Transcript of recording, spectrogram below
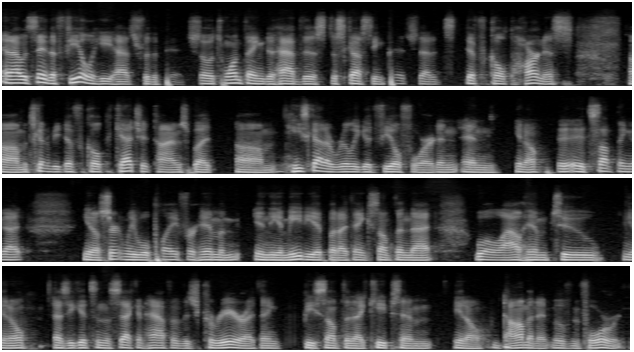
and I would say the feel he has for the pitch. So it's one thing to have this disgusting pitch that it's difficult to harness. Um, it's going to be difficult to catch at times, but um, he's got a really good feel for it, and and you know it, it's something that you know certainly will play for him in the immediate, but I think something that will allow him to you know as he gets in the second half of his career, I think be something that keeps him you know dominant moving forward.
